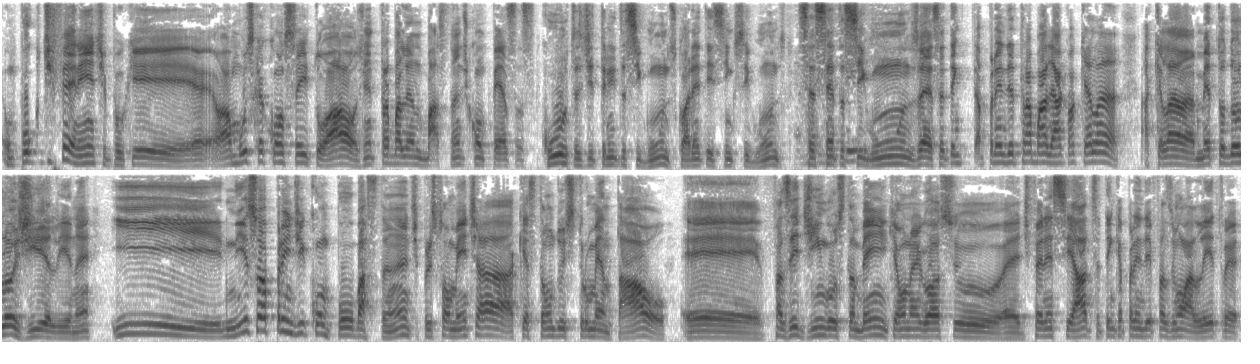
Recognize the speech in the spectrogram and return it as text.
um pouco diferente, porque é a música conceitual, a gente trabalhando bastante com peças curtas de 30 segundos, 45 segundos, é 60 difícil. segundos, é, você tem que aprender a trabalhar com aquela, aquela metodologia ali, né? E nisso eu aprendi a compor bastante, principalmente a, a questão do instrumental, é, fazer jingles também, que é um negócio é, diferenciado, você tem que aprender a fazer uma letra,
